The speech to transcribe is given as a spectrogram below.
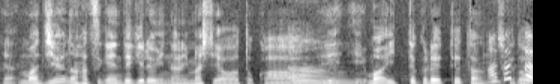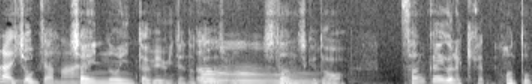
ーいやまあ自由な発言できるようになりましたよとか、うん。まあ言ってくれてたんですけど社員のインタビューみたいな感じうんうんうんもしたんですけど、3回ぐらい聞かれて本当？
